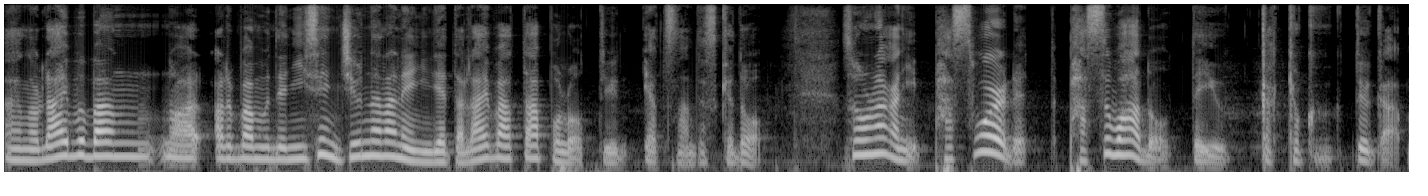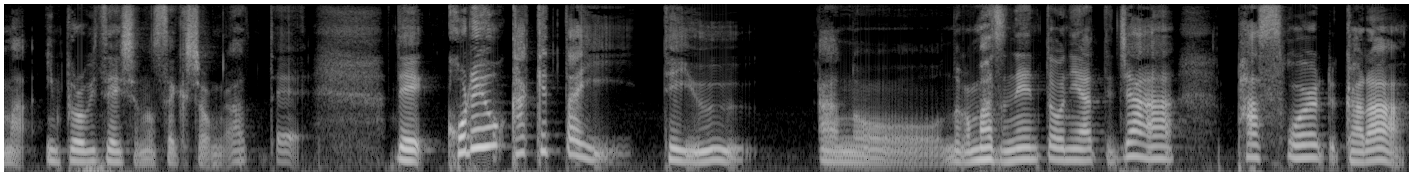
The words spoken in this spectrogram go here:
あの、ライブ版のアルバムで2017年に出たライブアットアポロっていうやつなんですけど、その中にパスワード、パスワードっていう楽曲というか、まあ、インプロビゼーションのセクションがあって、で、これをかけたいっていう、あの、のがまず念頭にあって、じゃあ、パスワードから、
